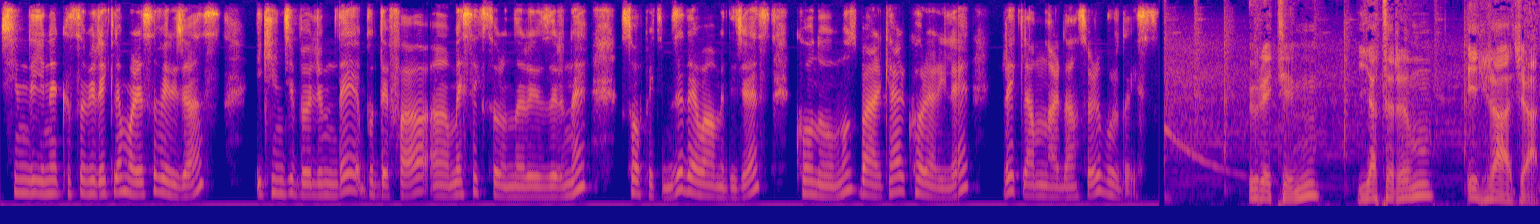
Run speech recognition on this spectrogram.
Şimdi yine kısa bir reklam arası vereceğiz. İkinci bölümde bu defa e, meslek sorunları üzerine sohbetimize devam edeceğiz. Konuğumuz Berker Korer ile reklamlardan sonra buradayız. Üretim, yatırım, ihracat.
